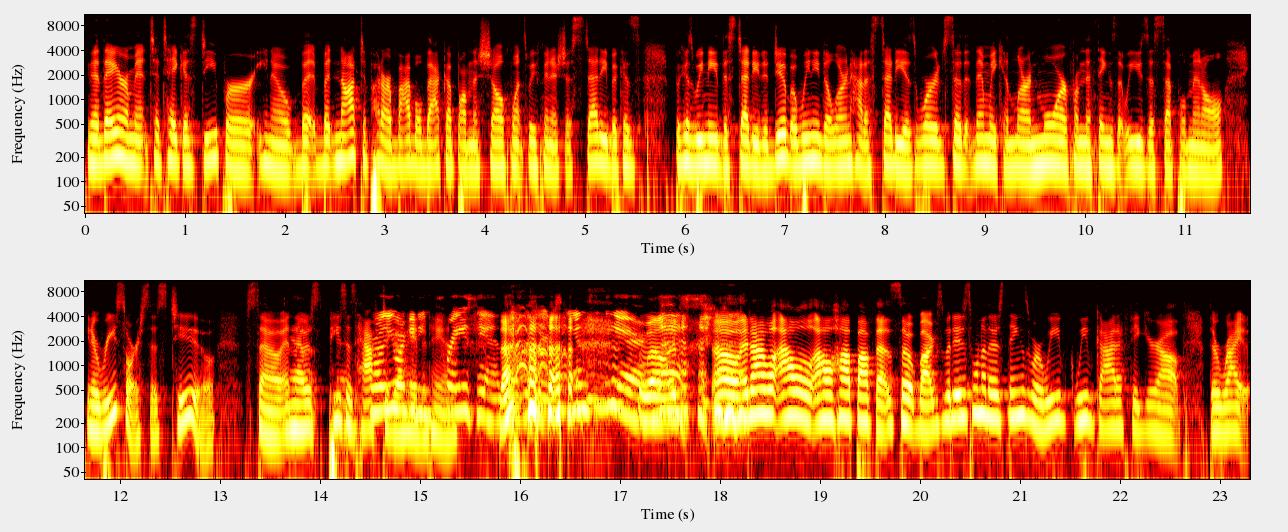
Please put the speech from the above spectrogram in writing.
You know they are meant to take us deeper you know but but not to put our bible back up on the shelf once once we finish a study because because we need the study to do it, but we need to learn how to study his words so that then we can learn more from the things that we use as supplemental, you know, resources too. So and yeah, those pieces yeah. have Girl, to go hand in hand. praise hands hands in the air. Well, oh, and I will I will I'll hop off that soapbox, but it is one of those things where we've we've got to figure out the right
